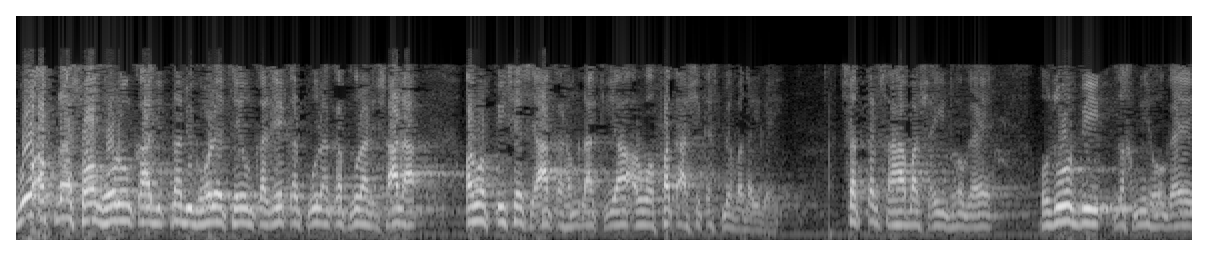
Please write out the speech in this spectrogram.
वो अपना सौ घोड़ों का जितना भी घोड़े थे, उनका लेकर पूरा का पूरा निशाला और वो पीछे से आकर हमला किया और वो फतह शिकस्त में बदल गई। सत्तर साहबा शहीद हो गए। हुजूर भी जख्मी हो गए।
